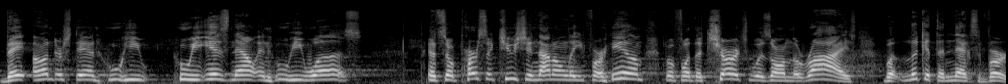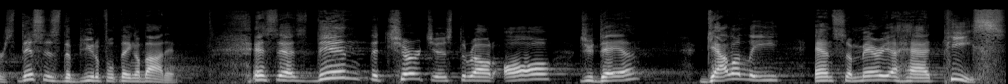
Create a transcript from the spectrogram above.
They understand who he, who he is now and who he was. And so persecution, not only for him, but for the church, was on the rise. But look at the next verse. This is the beautiful thing about it. It says, Then the churches throughout all Judea, Galilee, and Samaria had peace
